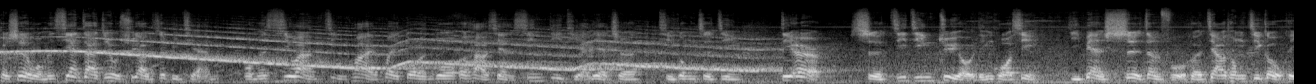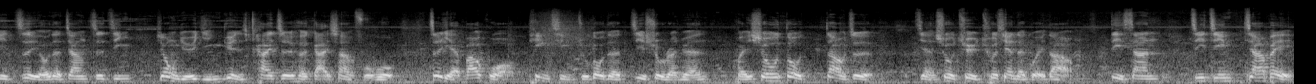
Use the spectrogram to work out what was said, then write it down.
可是我们现在就需要这笔钱。我们希望尽快为多伦多二号线新地铁列车提供资金。第二，使基金具有灵活性，以便市政府和交通机构可以自由地将资金用于营运开支和改善服务。这也包括聘请足够的技术人员，回收都導致减速區出现的轨道。第三，基金加倍，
